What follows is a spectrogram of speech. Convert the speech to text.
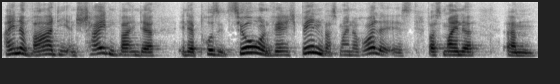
eine war, die entscheidend war in der, in der Position, wer ich bin, was meine Rolle ist, was meine, ähm,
